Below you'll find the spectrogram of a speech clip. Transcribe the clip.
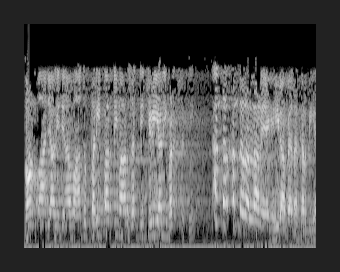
کون وہاں جا کے جناب، وہاں تو پری پر نہیں مار سکتی، چڑیا نہیں بھڑک سکتی۔ اندر اندر اللہ نے ایک ہیرا پیدا کر دیا۔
